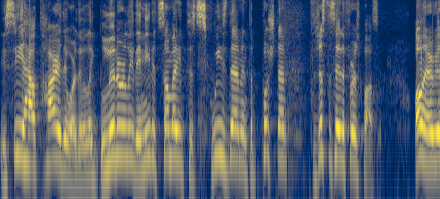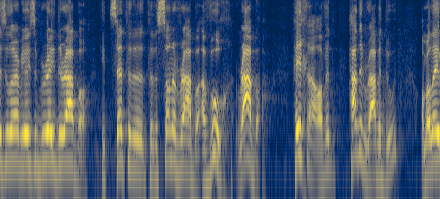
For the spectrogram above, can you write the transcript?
You see how tired they were. They were like literally, they needed somebody to squeeze them and to push them to just to say the first pasuk. He said to the, to the son of Rabba, Avuch, Rabba, Heicha Ovid, how did Rabba do it? Only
